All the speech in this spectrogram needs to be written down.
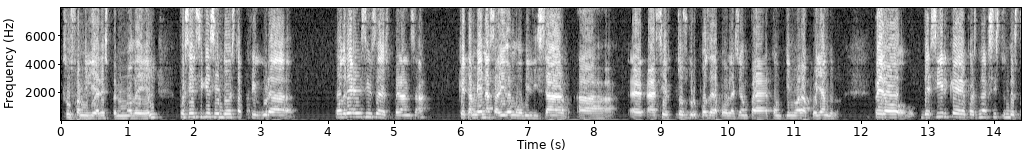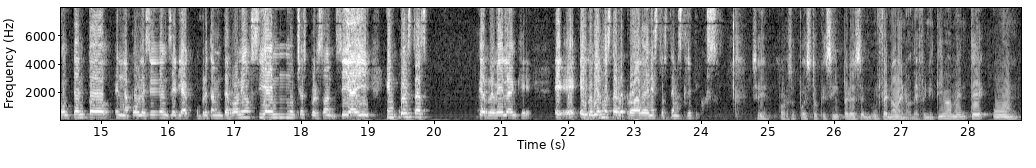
sus familiares, pero no de él, pues él sigue siendo esta figura, podría decirse de esperanza, que también ha sabido movilizar a, ciertos grupos de la población para continuar apoyándolo. Pero decir que pues no existe un descontento en la población sería completamente erróneo. Sí hay muchas personas, sí hay encuestas que revelan que eh, eh, el gobierno está reprobado en estos temas críticos. Sí, por supuesto que sí, pero es un fenómeno, definitivamente un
